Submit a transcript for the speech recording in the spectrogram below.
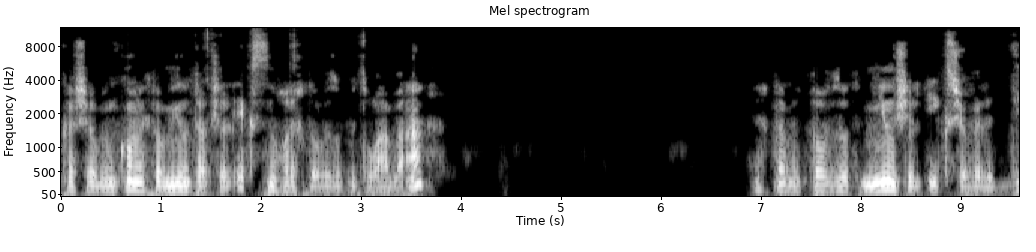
כאשר במקום לכתוב מיו טאג של x נוכל לכתוב זאת בצורה הבאה. נכתוב לכתוב זאת מיו של x שווה ל-d,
